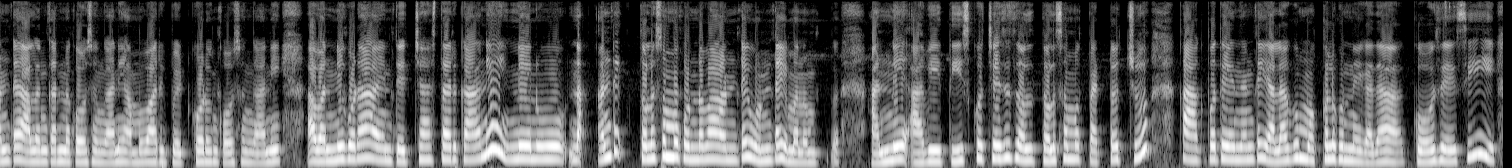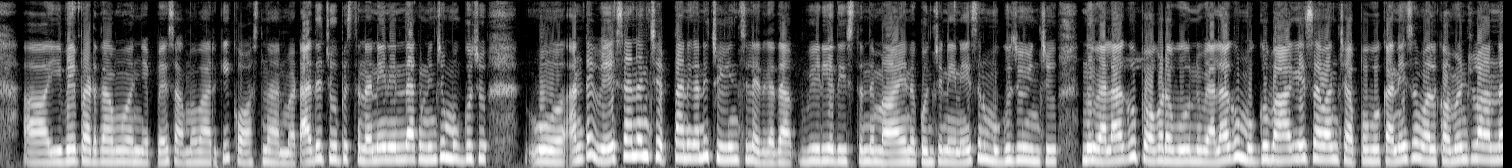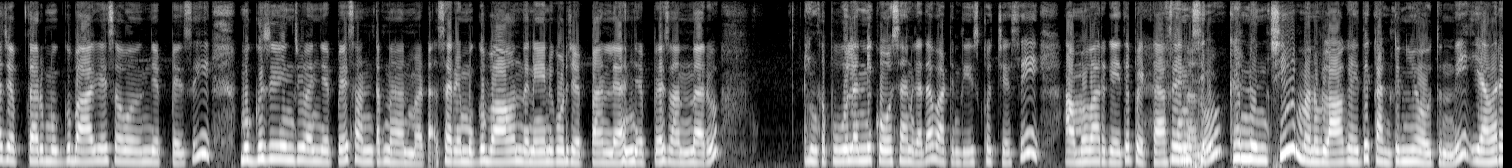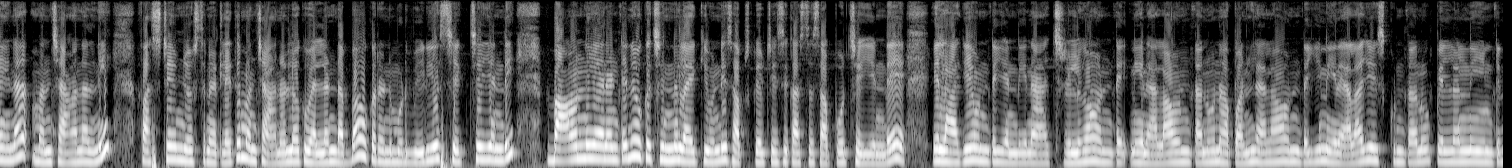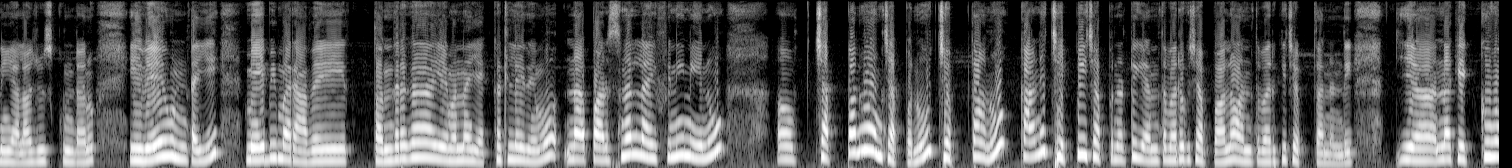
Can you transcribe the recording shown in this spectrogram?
అంటే అలంకరణ కోసం కానీ అమ్మవారికి పెట్టుకోవడం కోసం కానీ అవన్నీ కూడా ఆయన తెచ్చేస్తారు. కానీ నేను అంటే తులసమ్మకు ఉండవా అంటే ఉంటాయి. మనం అన్నీ అవి తీసుకొచ్చేసి తుల తులసమ్మకు పెట్టొచ్చు. కాకపోతే ఏంటంటే ఎలాగో మొక్కలు ఉన్నాయి కదా కోసేసి ఇవే పెడదాము అని చెప్పేసి అమ్మవారికి కోస్తున్నాను అనమాట అదే చూపిస్తున్నాను నేను ఇందాక నుంచి ముగ్గు చూ అంటే వేసానని చెప్పాను కానీ చూపించలేదు కదా. వీడియో తీస్తుంది మా ఆయన. కొంచెం నేను వేసిన ముగ్గు చూపించు నువ్వు ఎలాగూ పొగడవు నువ్వు ఎలాగూ ముగ్గు బాగేసావు అని చెప్పవు. కనీసం వాళ్ళు కామెంట్లో అన్నా చెప్తారు ముగ్గు బాగేసావు అని చెప్పేసి ముగ్గు చూయించు అని చెప్పేసి అంటున్నా అనమాట సరే ముగ్గు బాగుంది నేను కూడా చెప్పానులే అని చెప్పేసి అన్నారు. ఇంకా పువ్వులన్నీ కోసాను కదా వాటిని తీసుకొచ్చేసి అమ్మవారికి అయితే పెట్టేస్తున్నాను ఇక్కడ నుంచి మన వ్లాగ్ అయితే కంటిన్యూ అవుతుంది. ఎవరైనా మన ఛానల్ని ఫస్ట్ టైం చూస్తున్నట్లయితే మన ఛానల్లోకి వెళ్ళండి అబ్బా. ఒక రెండు మూడు వీడియోస్ చెక్ చేయండి. బాగున్నాయి అని అంటేనే ఒక చిన్న లైక్ ఇవ్వండి. సబ్స్క్రైబ్ చేసి కాస్త సపోర్ట్ చేయండి ఇలాగే ఉంటాయండి న్యాచురల్గా ఉంటాయి. నేను ఎలా ఉంటాను నా పనులు ఎలా ఉంటాయి నేను ఎలా చేసుకుంటాను పిల్లల్ని ఇంటిని ఎలా చూసుకుంటాను ఇవే ఉంటాయి. మేబీ మరి అవే తొందరగా ఏమన్నా ఎక్కట్లేదేమో. నా పర్సనల్ లైఫ్ని నేను చెప్పను అని చెప్పను చెప్తాను కానీ చెప్పి చెప్పినట్టు ఎంతవరకు చెప్పాలో అంతవరకు చెప్తానండి. నాకు ఎక్కువ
